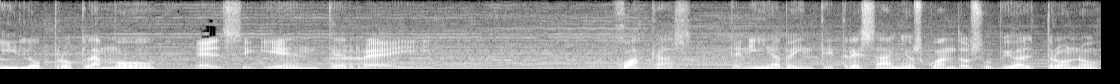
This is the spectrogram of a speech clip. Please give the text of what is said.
y lo proclamó el siguiente rey. Joacas tenía 23 años cuando subió al trono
